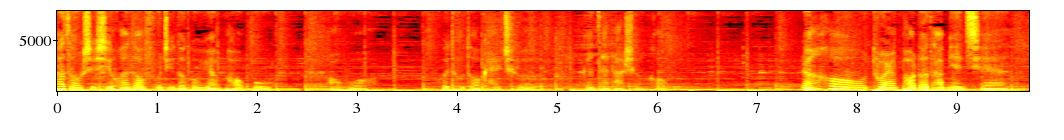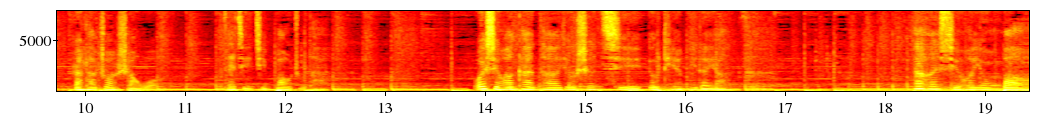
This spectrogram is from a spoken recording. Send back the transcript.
他总是喜欢到附近的公园跑步，而我会偷偷开车跟在他身后，然后突然跑到他面前，让他撞上我，再紧紧抱住他。我喜欢看他又生气又甜蜜的样子。他很喜欢拥抱，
